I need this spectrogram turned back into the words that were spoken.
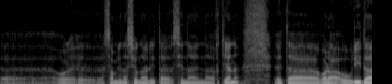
uh, Asamble Nazional eta Senaen artian, eta hori da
